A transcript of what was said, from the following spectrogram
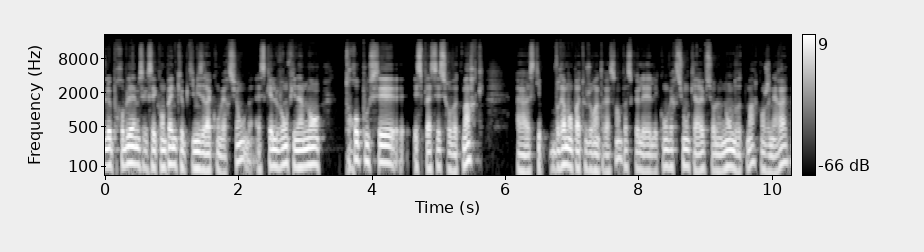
le problème, c'est que ces campagnes qui optimisent la conversion, ben, est-ce qu'elles vont finalement trop pousser et se placer sur votre marque? Euh, ce qui est vraiment pas toujours intéressant parce que les, les, conversions qui arrivent sur le nom de votre marque en général,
